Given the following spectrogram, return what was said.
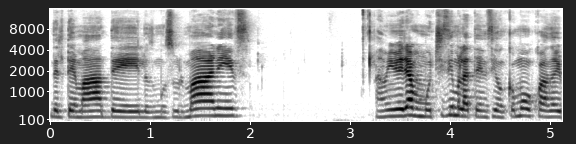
del tema de los musulmanes. A mí me llama muchísimo la atención como cuando hay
